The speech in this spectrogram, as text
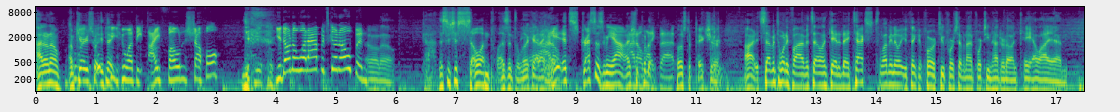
I don't know. I'm curious what you think. you want the iPhone shuffle? you, you don't know what app it's going to open. I don't know. God, this is just so unpleasant to look Yeah, at. I, I hate it. Stresses me out. I, I should put like a, that. Post a picture. All right, it's 725. It's LNK today. Text. Let me know what you think at 402 479 1400 on KLIN.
